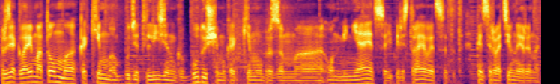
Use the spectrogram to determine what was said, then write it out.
Друзья, говорим о том, каким будет лизинг в будущем, каким образом э, он меняется и перестраивается, этот консервативный рынок.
